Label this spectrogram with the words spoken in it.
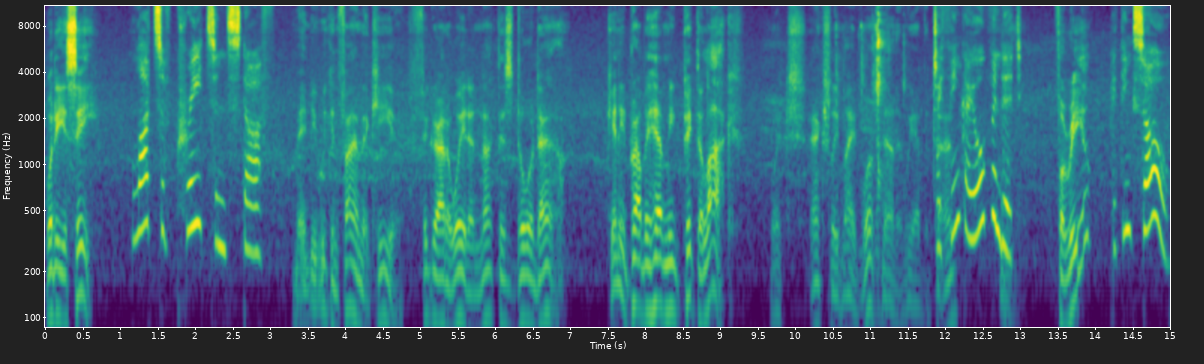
What do you see? Lots of crates and stuff. Maybe we can find the key or figure out a way to knock this door down. Kenny'd probably have me pick the lock, which actually might work now that we have the time. I think I opened it. For real? I think so.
